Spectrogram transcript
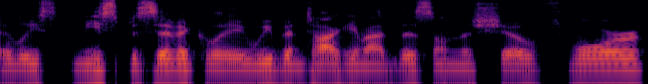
at least me specifically, we've been talking about this on the show for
